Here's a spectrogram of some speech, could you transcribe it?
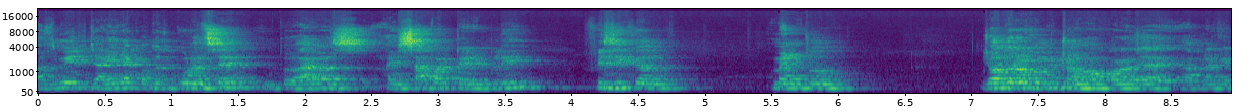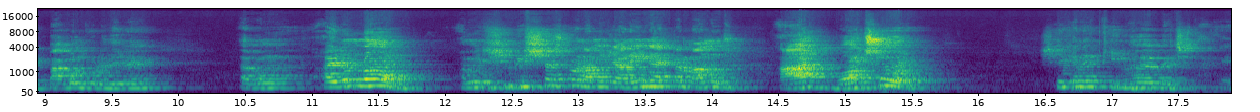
আজমির জানি না কত করেছে, কিন্তু I was I suffer terribly physical mental যত রকম ট্রমা করা যায়, আপনাকে পাগল করে দেবে। এবং আই ডোন্ট নো আমি বিশ্বাস করেন, আমি জানি না একটা মানুষ আট বছর সেখানে কীভাবে বেঁচে থাকে।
